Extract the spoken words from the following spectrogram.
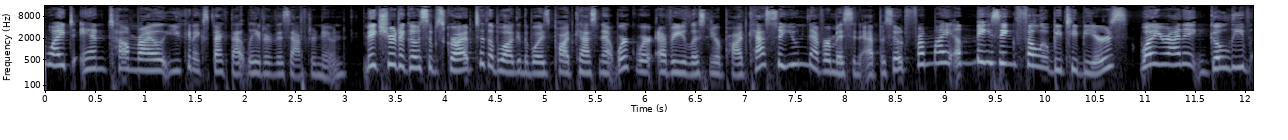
White and Tom Ryle. You can expect that later this afternoon. Make sure to go subscribe to the Blogging the Boys Podcast Network wherever you listen to your podcast so you never miss an episode from my amazing fellow BTBers. While you're at it, go leave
